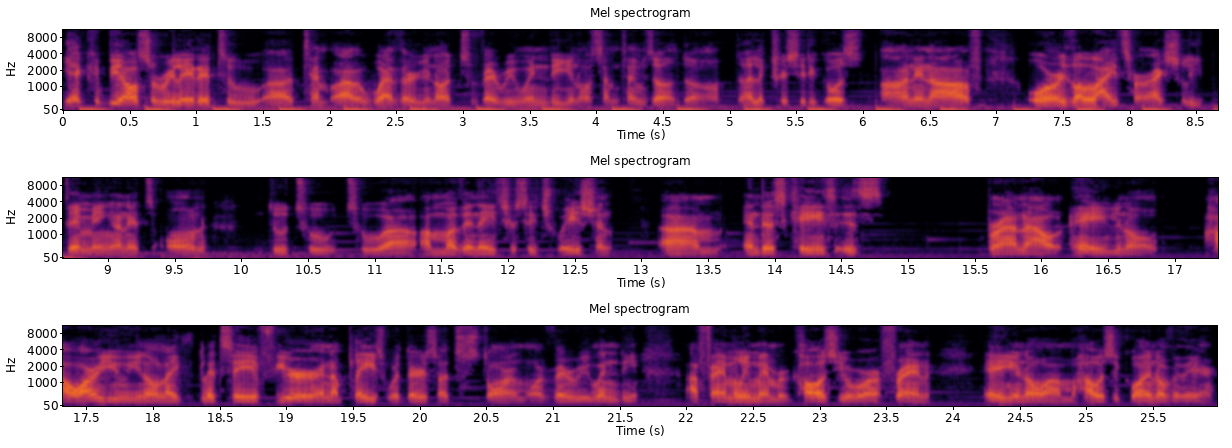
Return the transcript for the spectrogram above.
yeah it could be also related to uh, temp uh, weather you know it's very windy you know sometimes the, the, the, electricity goes on and off or the lights are actually dimming on its own due to to uh, a mother nature situation. Um, in this case it's brown out. Hey you know how are you? You know, like let's say if you're in a place where there's a storm or very windy, a family member calls you or a friend, hey, you know, um, how is it going over there?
